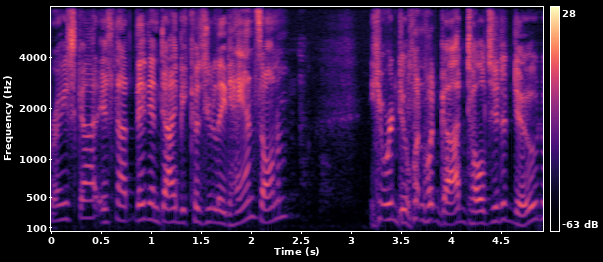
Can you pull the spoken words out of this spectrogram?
Praise God. It's not they didn't die because you laid hands on them. You were doing what God told you to do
